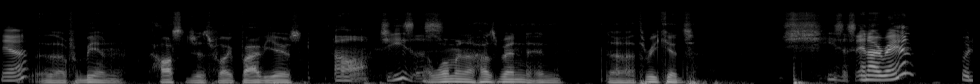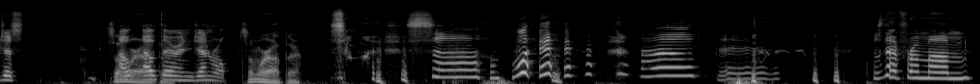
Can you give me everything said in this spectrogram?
Yeah? uh, from being hostages for like five years. Oh, Jesus. A woman, a husband, and uh, three kids. Jesus. In Iran? Or just Somewhere out, out, out there in general? Somewhere out there. Somewhere out there. Was that from um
